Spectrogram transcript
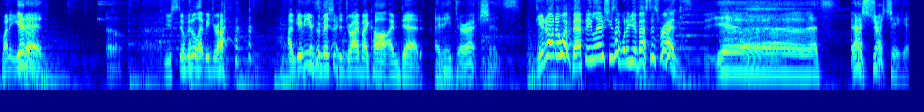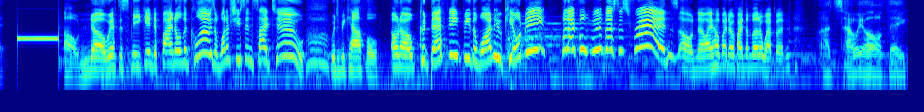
Why don't you Get drive? in. Oh, uh, You still gonna let me drive? I'm giving I you just- permission I- to drive my car. I'm dead. I need directions. Do you not know where Bethany lives? She's like one of your bestest friends. Yeah, that's that's stretching it. Oh no, we have to sneak in to find all the clues. And what if she's inside too? we have to be careful. Oh no, could Bethany be the one who killed me? But I thought we were bestest friends. Oh no, I hope I don't find the murder weapon. That's how we all think.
